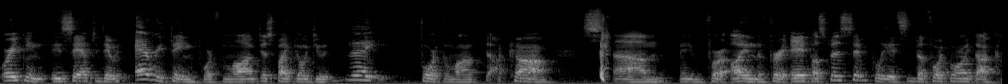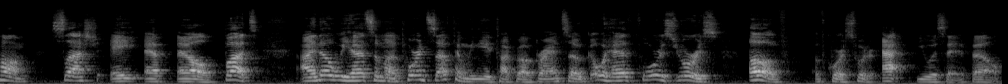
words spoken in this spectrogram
or you can stay up to date with everything Fourth and Long just by going to the fourthandlong.com. Um, for in the for AFL specifically, it's the fourthandlong.com slash AFL. But I know we had some important stuff that we need to talk about, Brian. So go ahead, floor is yours. Of, of course, Twitter at USAFL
